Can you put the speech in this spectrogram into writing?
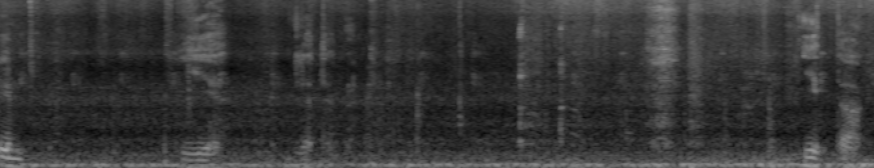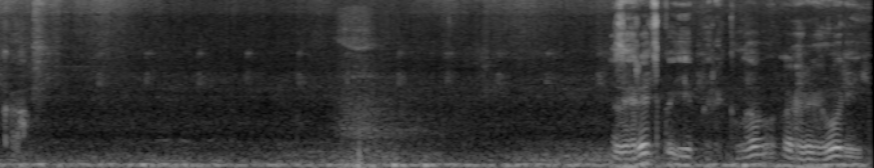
чим є для тебе. І така. З грецької переклав Григорій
